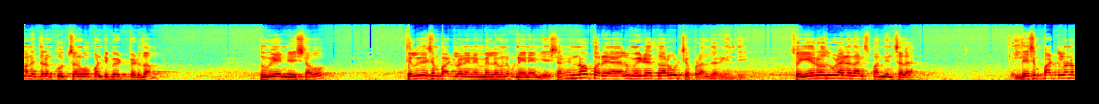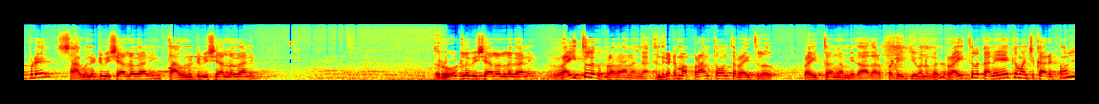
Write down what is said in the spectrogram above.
మన ఇద్దరం కూర్చొని ఓపెన్ డిబేట్ పెడదాం. నువ్వేం చేసినావు? తెలుగుదేశం పార్టీలో నేను ఎమ్మెల్యే ఉన్నప్పుడు నేనేం చేసినాను ఎన్నో పర్యాయాలు మీడియా ద్వారా కూడా చెప్పడం జరిగింది. సో ఏ రోజు కూడా ఆయన దానికి స్పందించలే. తెలుగుదేశం పార్టీలో ఉన్నప్పుడే సాగునీటి విషయాల్లో కానీ తాగునీటి విషయాల్లో కానీ రోడ్ల విషయాలలో కానీ రైతులకు ప్రధానంగా ఎందుకంటే మా ప్రాంతం అంతా రైతులు రైతాంగం మీద ఆధారపడే జీవనం కదా రైతులకు అనేక మంచి కార్యక్రమాలు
